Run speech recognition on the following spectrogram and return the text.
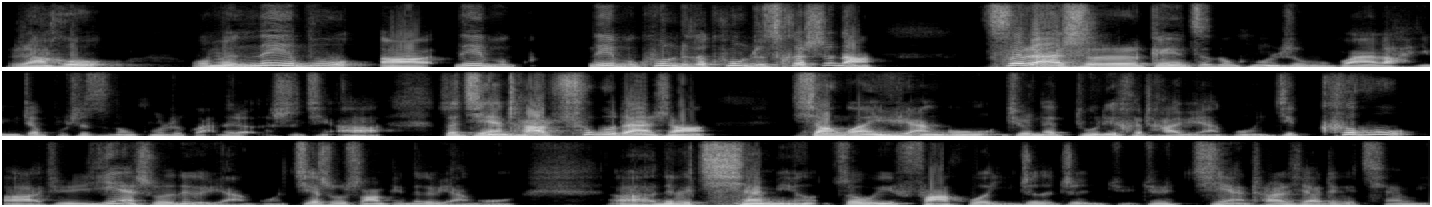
然后我们内部啊，内部内部控制的控制测试呢，自然是跟自动控制无关了，因为这不是自动控制管得了的事情啊。所以检查出库单上。相关员工就是那独立核查员工以及客户啊，就是验收的那个员工、接收商品那个员工啊，那个签名作为发货一致的证据，就检查一下这个签名，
